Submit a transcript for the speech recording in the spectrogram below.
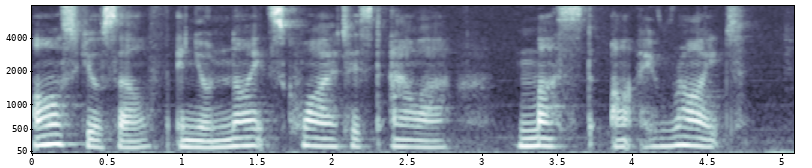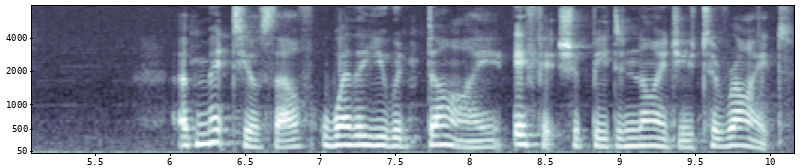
ask yourself in your night's quietest hour Must I write? Admit to yourself whether you would die if it should be denied you to write.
